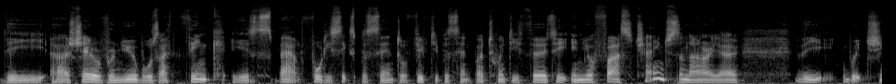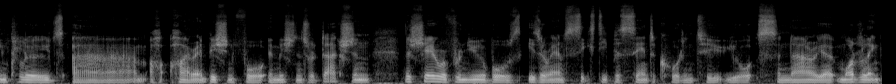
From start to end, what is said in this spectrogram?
The uh, share of renewables, I think, is about 46% or 50% by 2030. In your fast change scenario, the which includes um, a higher ambition for emissions reduction, the share of renewables is around 60% according to your scenario modelling.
